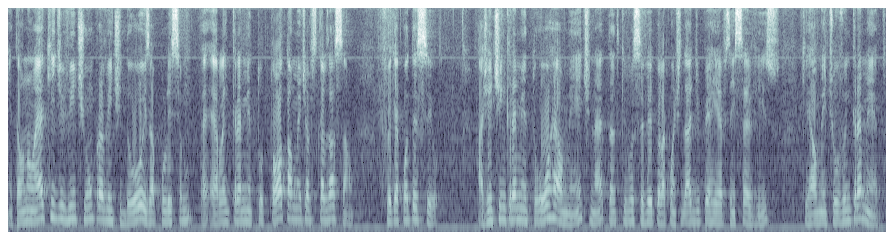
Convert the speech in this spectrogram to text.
Então não é que de 21 para 22 a polícia é, ela incrementou totalmente a fiscalização. Foi o que aconteceu. A gente incrementou realmente, né, tanto que você vê pela quantidade de PRFs em serviço, que realmente houve um incremento.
